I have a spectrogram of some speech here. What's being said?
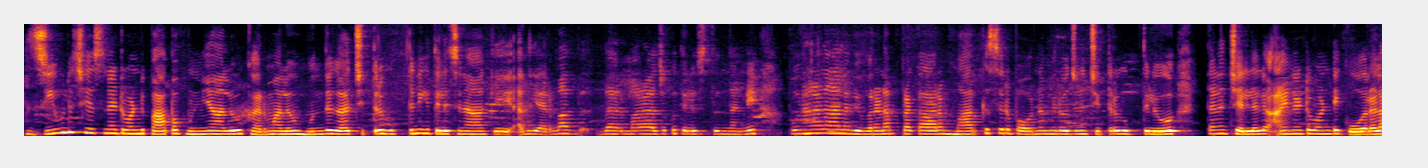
జీవులు చేసినటువంటి పాప పుణ్యాలు కర్మలు ముందుగా చిత్రగుప్తునికి తెలిసినాకే అది యర్మ ధర్మరాజుకు తెలుస్తుందండి. పురాణాల వివరణ ప్రకారం మార్గశిర పౌర్ణమి రోజున చిత్రగుప్తులు తన చెల్లెలు అయినటువంటి కోరల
